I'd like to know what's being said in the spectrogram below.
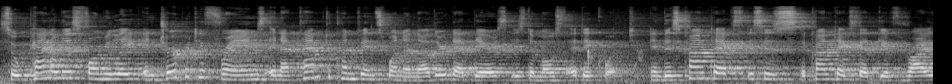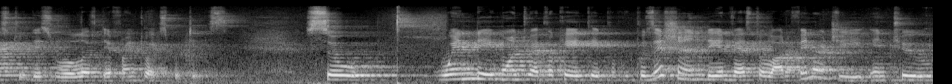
So panelists formulate interpretive frames and attempt to convince one another that theirs is the most adequate. In this context, this is a context that gives rise to this rule of different to expertise. So when they want to advocate a position, they invest a lot of energy into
